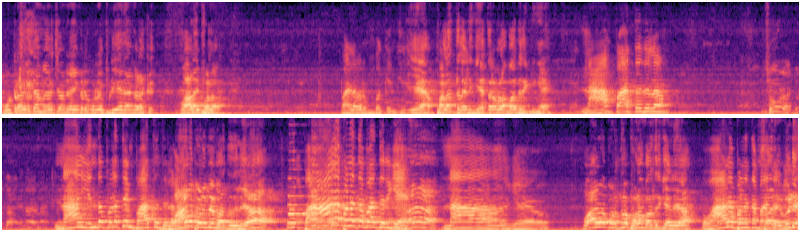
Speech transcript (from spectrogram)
கூட்டுறதுக்கு தான் முயற்சி பண்றேன். எங்கிட்ட கூட இப்படியே தான் கிடக்கு. வாழைப்பழம். பழம் ரொம்ப கெஞ்சி ஏன் பழத்துல நீங்க எத்தனை பழம் பார்த்துருக்கீங்க? நான் பார்த்ததுல நான் எந்த பழத்தையும் பார்த்ததில்ல. வாழைப்பழமே பார்த்தது இல்லையா வாழைப்பழத்தை பார்த்திருக்கேன். நான் வாழைப்பழத்துல பழம் பார்த்திருக்கியா இல்லையா? வாழைப்பழத்தை பார்த்திருக்கேன். விடு.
